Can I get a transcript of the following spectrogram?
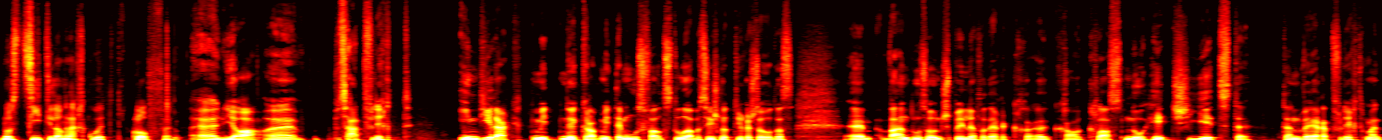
noch eine Zeit lang recht gut gelaufen. Äh, ja, äh, es hat vielleicht indirekt mit, nicht gerade mit dem Ausfall zu tun, aber es ist natürlich so, dass ähm, wenn du so einen Spieler von dieser K Klasse noch hättest jetzt, dann wäre vielleicht, ich meine,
